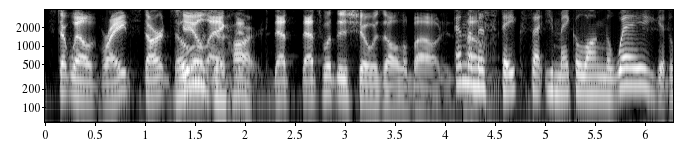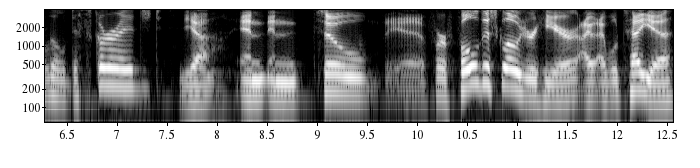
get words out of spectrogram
Start, well, right? Start, Those scale, are exit. hard. That's that's what this show is all about. is and the mistakes that you make along the way, you get a little discouraged. Yeah, and and so uh, for full disclosure here, I, I will tell you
